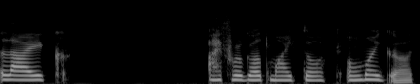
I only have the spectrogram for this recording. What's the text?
Like I forgot my thought. Oh my god.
